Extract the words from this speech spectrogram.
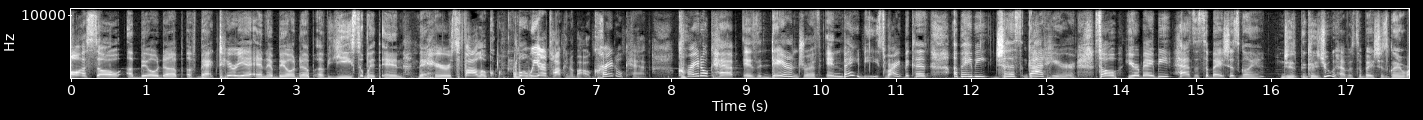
also a buildup of bacteria and a buildup of yeast within the hair's follicle. When we are talking about cradle cap, cradle cap is dandruff in babies, right? Because a baby just got here. So your baby has a sebaceous gland just because you have a sebaceous gland, right?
